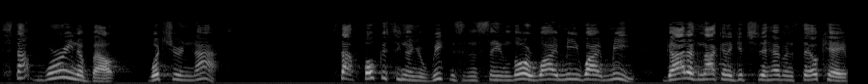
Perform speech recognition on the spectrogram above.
Stop worrying about what you're not. Stop focusing on your weaknesses and saying, Lord, why me? Why me? God is not going to get you to heaven and say, okay,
